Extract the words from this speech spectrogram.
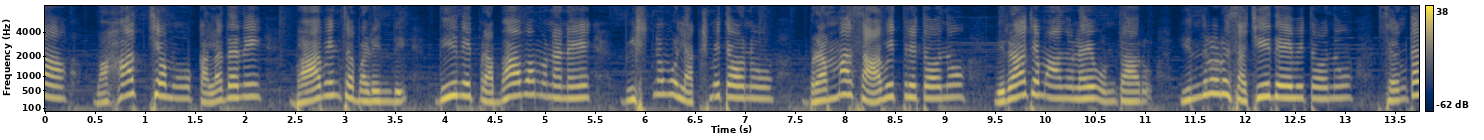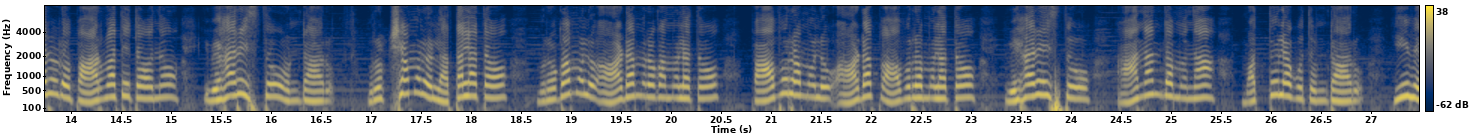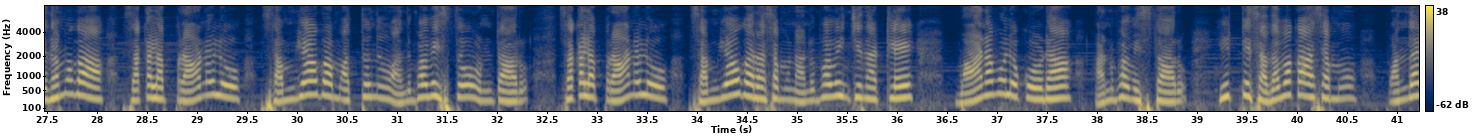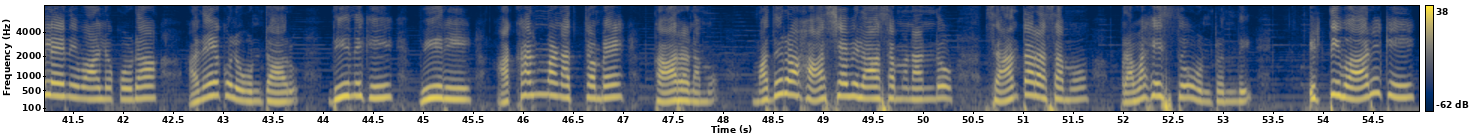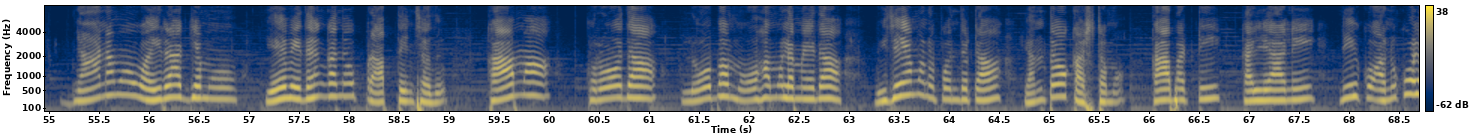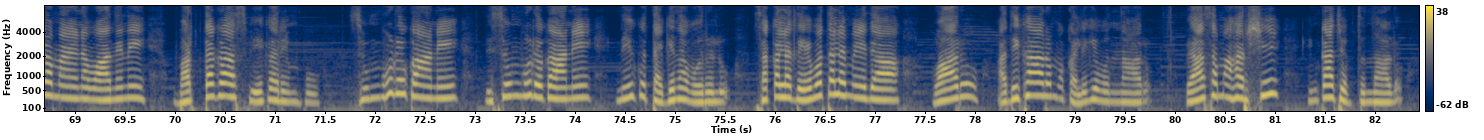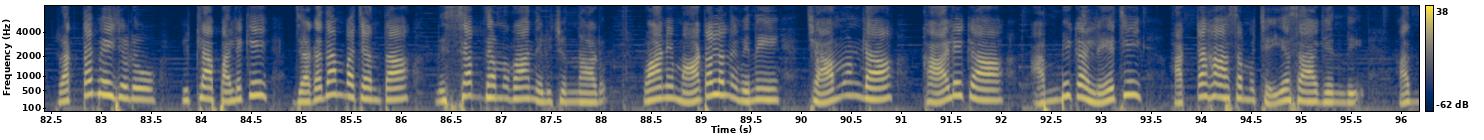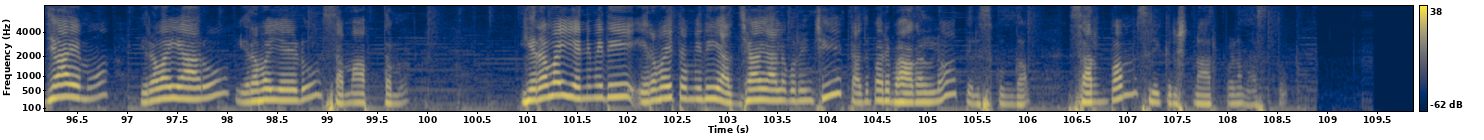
మహాత్యము కలదని భావించబడింది. దీని ప్రభావముననే విష్ణువు లక్ష్మితోనూ బ్రహ్మ సావిత్రితోనూ విరాజమానులై ఉంటారు. ఇంద్రుడు సచీదేవితోనూ శంకరుడు పార్వతితోనూ విహరిస్తూ ఉంటారు. వృక్షములు లతలతో మృగములు ఆడమృగములతో పావురములు ఆడ పావురములతో విహరిస్తూ ఆనందమున మత్తులగుతుంటారు. ఈ విధముగా సకల ప్రాణులు సంయోగ మత్తును అనుభవిస్తూ ఉంటారు. సకల ప్రాణులు సంయోగ రసమును అనుభవించినట్లే మానవులు కూడా అనుభవిస్తారు. ఇట్టి సదవకాశము పొందలేని వాళ్ళు కూడా అనేకులు ఉంటారు. దీనికి వీరి అకర్మణత్వమే కారణము. మధుర హాస్య విలాసమునందు శాంతరసము ప్రవహిస్తూ ఉంటుంది. ఇట్టి వారికి జ్ఞానము వైరాగ్యము ఏ విధంగానూ ప్రాప్తించదు. కామ క్రోధ లోభ మోహముల మీద విజయమును పొందుట ఎంతో కష్టము. కాబట్టి కళ్యాణి నీకు అనుకూలమైన వానిని భర్తగా స్వీకరింపు. శుంభుడు కానీ నిశుంభుడు కానీ నీకు తగిన వరులు. సకల దేవతల మీద వారు అధికారము కలిగి ఉన్నారు. వ్యాస మహర్షి ఇంకా చెప్తున్నాడు రక్తబీజుడు ఇట్లా పలికి జగదంబ చెంత నిశ్శబ్దముగా నిలుచున్నాడు. వాని మాటలను విని చాముండ కాళిక అంబిక లేచి అట్టహాసము చెయ్యసాగింది అధ్యాయము ఇరవై ఆరు ఇరవై ఏడు సమాప్తము. ఇరవై ఎనిమిది ఇరవై తొమ్మిది అధ్యాయాల గురించి తదుపరి భాగంలో తెలుసుకుందాం. సర్వం శ్రీకృష్ణార్పణమస్తు.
